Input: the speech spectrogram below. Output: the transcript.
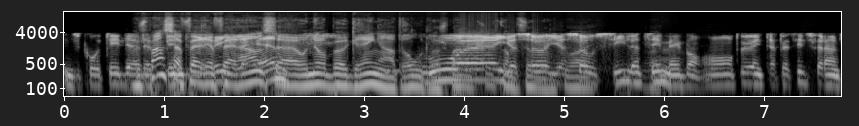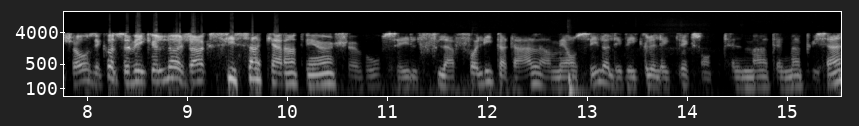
du côté de. Je pense que ça fait référence au Nürburgring, entre autres. Oui, il y a ça, il y a ça aussi, là, sais, mais bon, on peut interpréter différentes choses. Écoute, ce véhicule-là, Jacques, 641 chevaux, c'est la folie totale, mais on sait, là, les véhicules électriques sont tellement, tellement puissants.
